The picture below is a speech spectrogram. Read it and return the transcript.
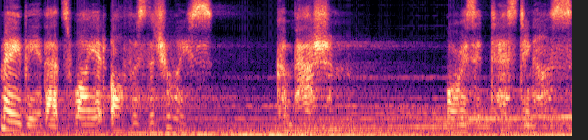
Maybe that's why it offers the choice. Compassion. Or is it testing us?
